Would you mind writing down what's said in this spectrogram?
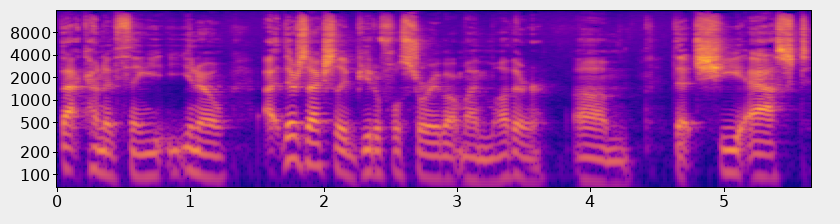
that kind of thing. You, you know, I, there's actually a beautiful story about my mother um, that she asked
